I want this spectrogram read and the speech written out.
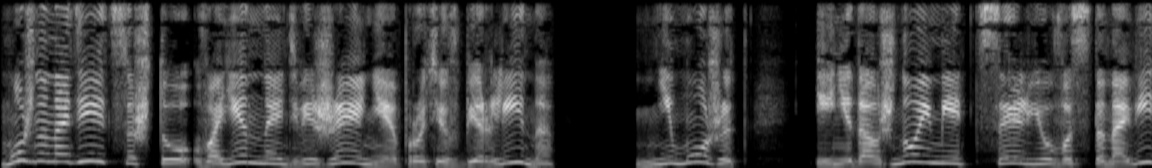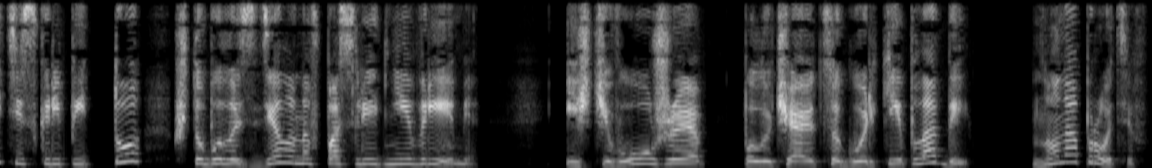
Можно надеяться, что военное движение против Берлина не может и не должно иметь целью восстановить и скрепить то, что было сделано в последнее время, из чего уже получаются горькие плоды. Но, напротив,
